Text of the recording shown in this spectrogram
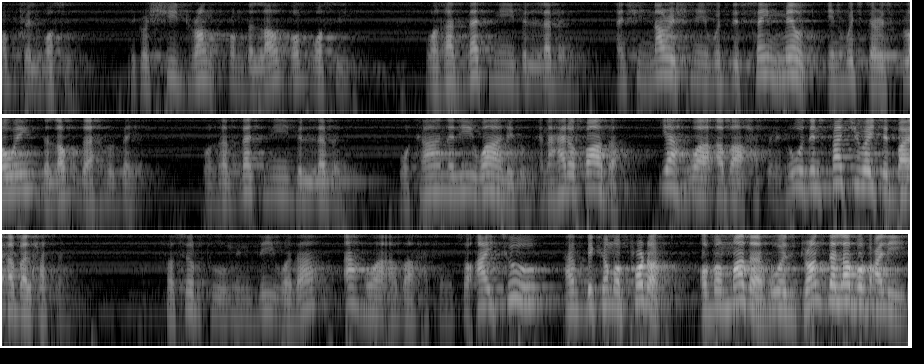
حب الوصي. Because she drank from the love of wasi. وَغَذَّتْنِي بِاللَّبَنِ And she nourished me with the same milk in which there is flowing the love of the Ahlul Bayt. وَغَذَّتْنِي بِاللَّبَنِ وَكَانَ لِي وَالِدٌ And I had a father, Yahwa Aba Hassan, who was infatuated by Abul Hassan. فَصِرْتُ مِنْ ذِي وَذَا أَهْوَى أَبَا حَسَنٍ So I too have become a product of a mother who has drunk the love of Ali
